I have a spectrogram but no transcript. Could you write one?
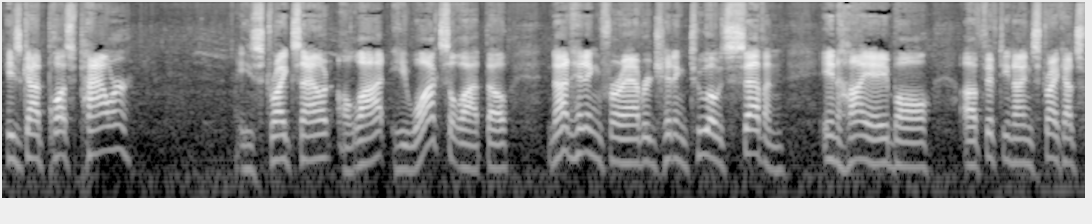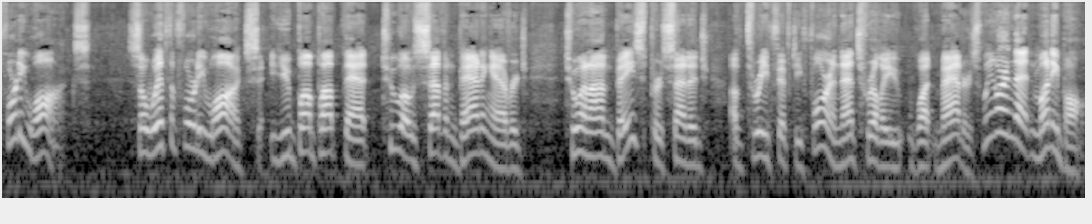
He's got plus power. He strikes out a lot. He walks a lot, though. Not hitting for average, hitting 207 in high A ball, uh, 59 strikeouts, 40 walks. So with the 40 walks, you bump up that 207 batting average to an on base percentage of 354, and that's really what matters. We learned that in Moneyball.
